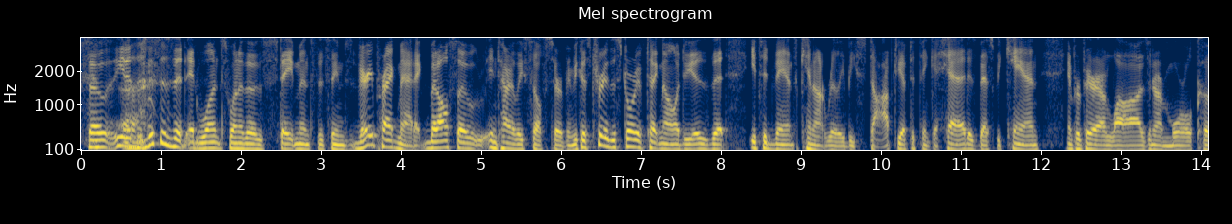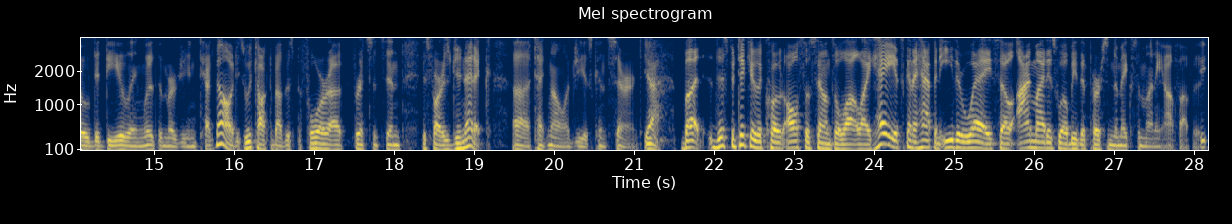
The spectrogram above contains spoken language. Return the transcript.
So, you know, uh, this is at, at, once one of those statements that seems very pragmatic, but also entirely self serving. Because, true, the story of technology is that its advance cannot really be stopped. You have to think ahead as best we can and prepare our laws and our moral code to dealing with emerging technologies. We've talked about this before, uh, for instance, in as far as genetic uh, technology is concerned. Yeah. But this particular quote also sounds a lot like, hey, it's going to happen either way, so I might as well be the person to make some money off of it.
